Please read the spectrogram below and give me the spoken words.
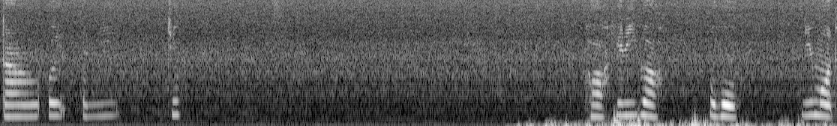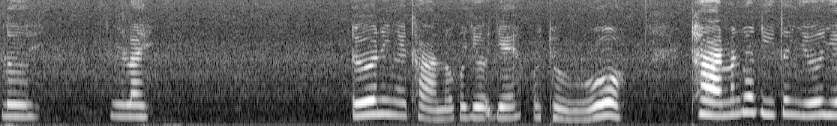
เตาเอ้ย อันนี้จึ๊บพอแค่นี้พอ โอ้โห นี่หมดเลย มีอะไร เออ นี่ไงฐานเราก็เยอะแยะ โอ้โถฐานมันก็ดีตั้งเยอะแย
